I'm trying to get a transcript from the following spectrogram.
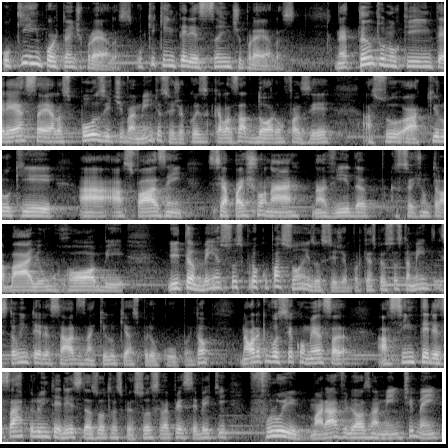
o que é importante para elas? O que é interessante para elas? Né? Tanto no que interessa elas positivamente, ou seja, coisas que elas adoram fazer, aquilo que a, as fazem se apaixonar na vida, que seja um trabalho, um hobby, e também as suas preocupações, ou seja, porque as pessoas também estão interessadas naquilo que as preocupa. Então, na hora que você começa a se interessar pelo interesse das outras pessoas, você vai perceber que flui maravilhosamente bem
